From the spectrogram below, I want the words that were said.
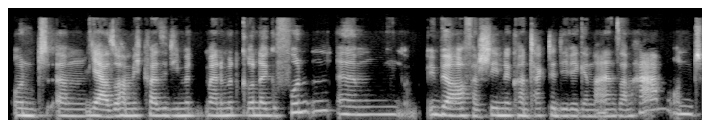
Und ähm, ja, so haben mich quasi die mit, meine Mitgründer gefunden, ähm, über auch verschiedene Kontakte, die wir gemeinsam haben. Und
